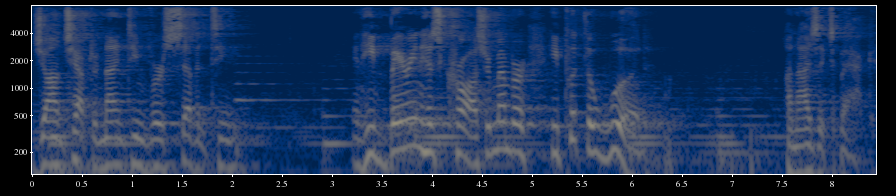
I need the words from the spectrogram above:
John chapter 19, verse 17. And he bearing his cross, remember, he put the wood on Isaac's back.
